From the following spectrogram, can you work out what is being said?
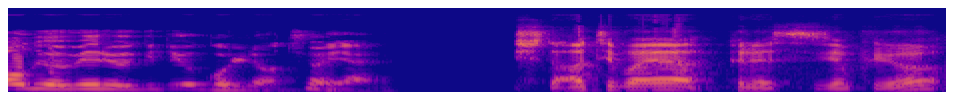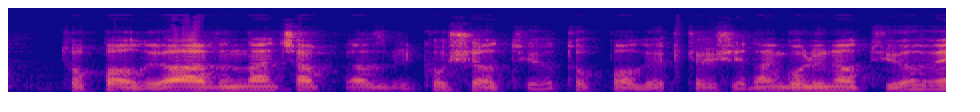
alıyor, veriyor, gidiyor, golünü atıyor yani. İşte Atiba'ya pres yapıyor. Topu alıyor. Ardından çapraz bir koşu atıyor. Topu alıyor. Köşeden golünü atıyor ve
